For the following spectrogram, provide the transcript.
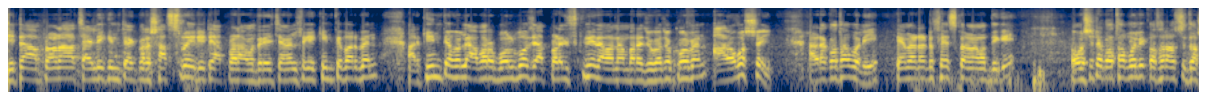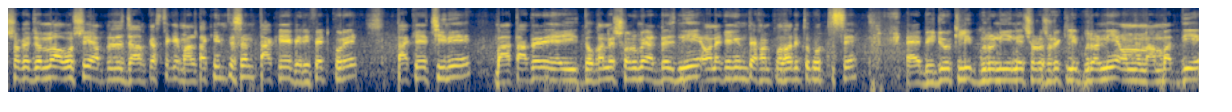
যেটা আপনারা চাইলে কিন্তু একবারে সাশ্রয়ী রেটে আপনারা আমাদের এই চ্যানেল থেকে কিনতে পারবেন। আর কিনতে হলে আবারও বলব যে আপনারা স্ক্রিনে দেওয়া নাম্বারে যোগাযোগ করবেন। আর অবশ্যই একটা কথা বলি ক্যামেরাটা একটু ফেস করেন আমার দিকে। অবশ্যই একটা কথা বলি, কথাটা হচ্ছে দর্শকের জন্য। অবশ্যই আপনাদের যার কাছ থেকে মালটা কিনতেছেন, তাকে ভেরিফাইড করে, তাকে চিনে বা তাদের এই দোকানের শোরুমে অ্যাড্রেস নিয়ে অনেকে কিন্তু এখন প্রতারিত করতেছে। ভিডিও ক্লিপগুলো নিয়ে নিয়ে, ছোটো ছোটো ক্লিপগুলো নিয়ে অন্য নাম্বার দিয়ে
